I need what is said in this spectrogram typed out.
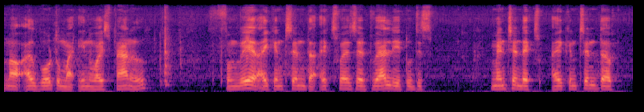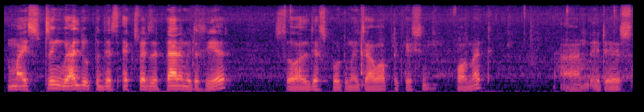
Now I'll go to my invoice panel. From where I can send the xyz value to this mentioned x I can send the my string value to this xyz parameters here so I'll just go to my Java application format and it is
